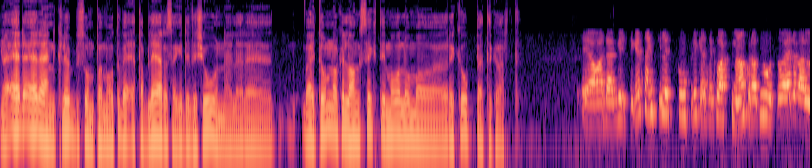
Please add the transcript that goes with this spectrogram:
Ja, Er det, er det en klubb som på en måte vil etablere seg i divisjonen, eller er- vet du om noe langsiktig mål om å rykke opp etter hvert? Ja, de vil sikkert tenke litt på opprykk etter hvert, men akkurat nå så er det vel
